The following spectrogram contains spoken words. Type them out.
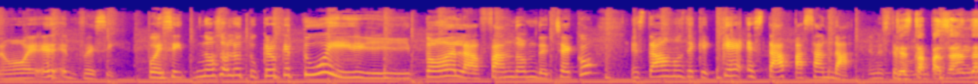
no, eh, eh, pues sí. Pues sí, no solo tú, creo que tú y, y toda la fandom de Checo estábamos de que qué está pasando en este ¿Qué momento. está pasando?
